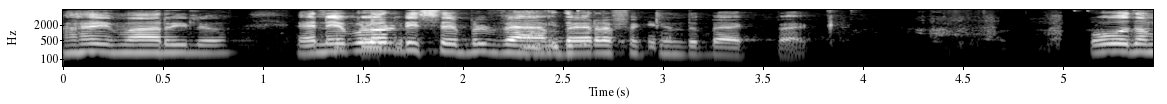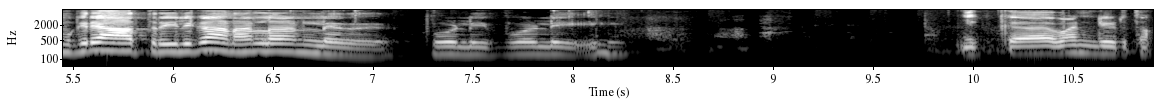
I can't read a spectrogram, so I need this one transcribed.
ഹായ് മാറിയല്ലോ enable or disable vampire effect in the backpack ഓ നമുക്ക് രാത്രിയിൽ കാണാനുള്ളതാണല്ലേ ഇത് പൊളി പൊളി. ഇക്ക വണ്ടി എടുത്തോ?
